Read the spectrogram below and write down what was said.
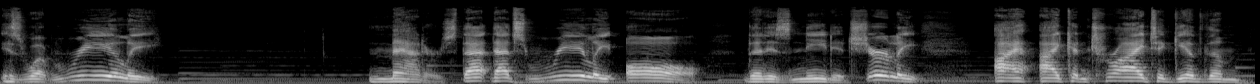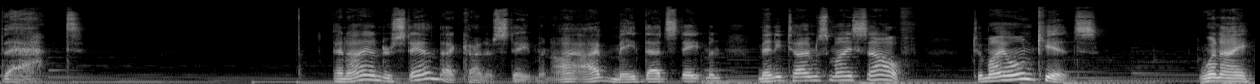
is what really matters. That, that's really all that is needed. Surely I, I can try to give them that. And I understand that kind of statement. I, I've made that statement many times myself to my own kids. When I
